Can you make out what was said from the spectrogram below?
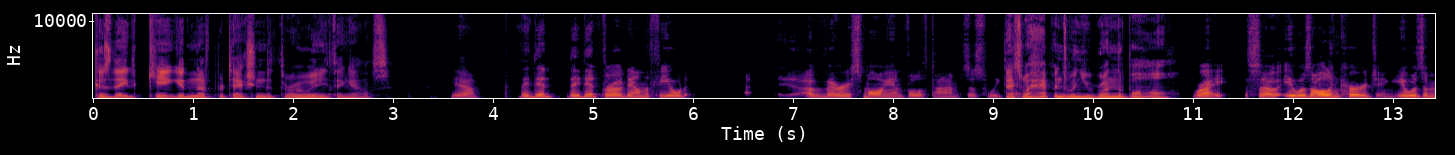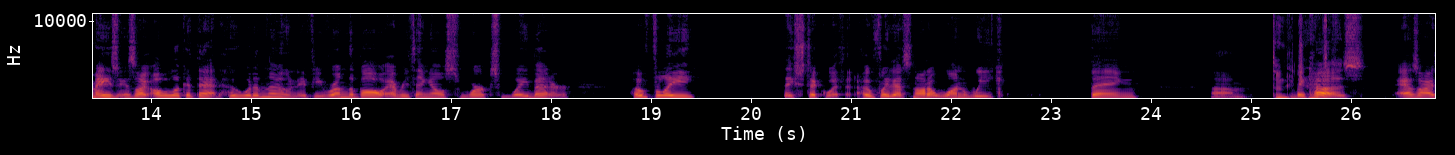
because they can't get enough protection to throw anything else. Yeah, they did. They did throw it down the field a very small handful of times this week. That's what happens when you run the ball. Right. So it was all encouraging. It was amazing. It's like, oh, look at that. Who would have known if you run the ball, everything else works way better. Hopefully, they stick with it. Hopefully, that's not a one week thing. Um, because as I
